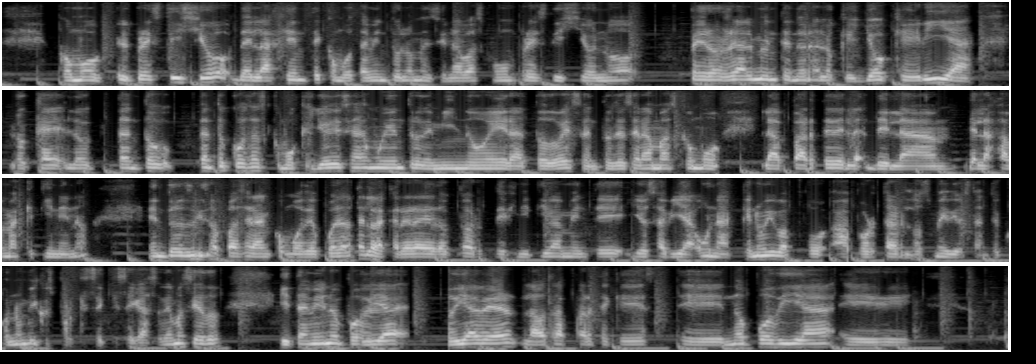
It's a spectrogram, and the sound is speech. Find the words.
como el prestigio de la gente, como también tú lo mencionabas, como un prestigio, ¿no? Pero realmente no era lo que yo quería, lo que, lo, tanto, tanto cosas como que yo deseaba muy dentro de mí no era todo eso, entonces era más como la parte de la, de la, de la fama que tiene, ¿no? Entonces mis papás eran como, después de darte la carrera de doctor, definitivamente yo sabía, una, que no iba a aportar los medios tanto económicos porque sé que se gasta demasiado, y también no podía, podía ver la otra parte que es, eh, no podía... Eh,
